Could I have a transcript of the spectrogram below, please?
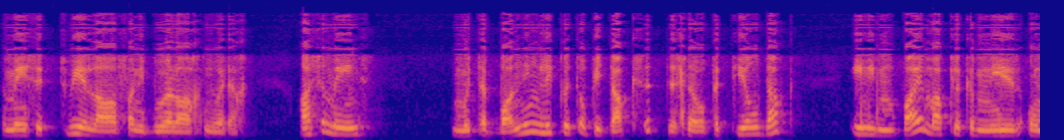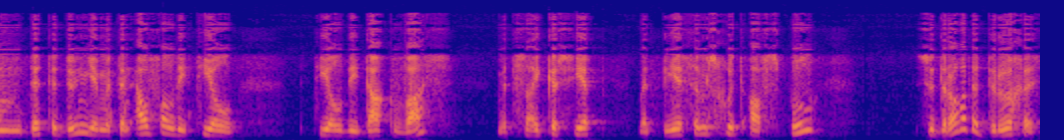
'n mens het twee lae van die bolaag nodig. As 'n mens moet 'n bonding liquid op die dak sit, dis nou op 'n teeldak en die baie maklike manier om dit te doen, jy moet in elk geval die teel teel die dak was met suikerseep met besems goed afspoel. Sodra dit droog is,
